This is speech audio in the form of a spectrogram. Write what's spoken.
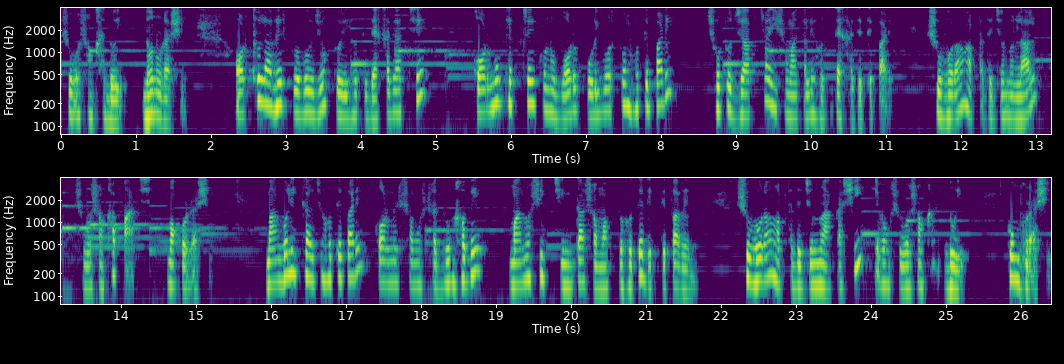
শুভ সংখ্যা দুই। ধনুরাশি। অর্থ লাভের প্রবল যোগ তৈরি হতে দেখা যাচ্ছে কর্মক্ষেত্রে কোনো বড় পরিবর্তন হতে পারে? ছোট যাত্রা এই সময়কালে হতে দেখা যেতে পারে। শুভ রং আপনাদের জন্য লাল, শুভ সংখ্যা পাঁচ, মকর রাশি। মাঙ্গলিক কার্য হতে পারে, কর্মের সমস্যা দূর হবে, মানসিক চিন্তা সমাপ্ত হতে দেখতে পাবেন। শুভ রং আপনাদের জন্য আকাশী এবং শুভ সংখ্যা দুই, কুম্ভ রাশি।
